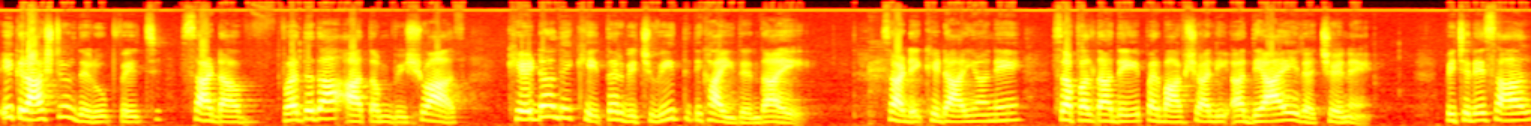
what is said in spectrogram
ਇੱਕ ਰਾਸ਼ਟਰ ਦੇ ਰੂਪ ਵਿੱਚ ਸਾਡਾ ਵੱਧਦਾ ਆਤਮ ਵਿਸ਼ਵਾਸ ਖੇਡਾਂ ਦੇ ਖੇਤਰ ਵਿੱਚ ਵੀ ਦਿਖਾਈ ਦਿੰਦਾ ਹੈ ਸਾਡੇ ਖਿਡਾਰੀਆਂ ਨੇ ਸਫਲਤਾ ਦੇ ਪ੍ਰਭਾਵਸ਼ਾਲੀ ਅਧਿਆਏ ਰਚੇ ਨੇ ਪਿਛਲੇ ਸਾਲ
